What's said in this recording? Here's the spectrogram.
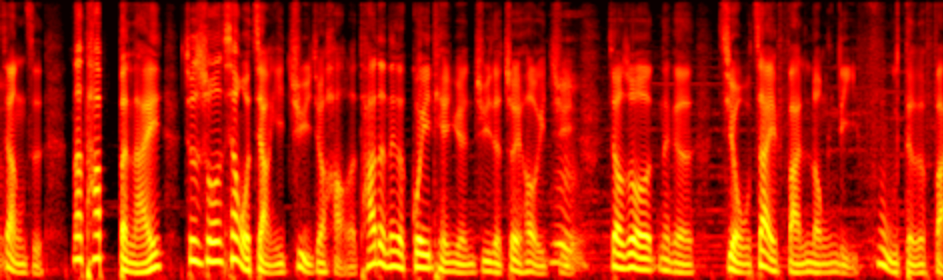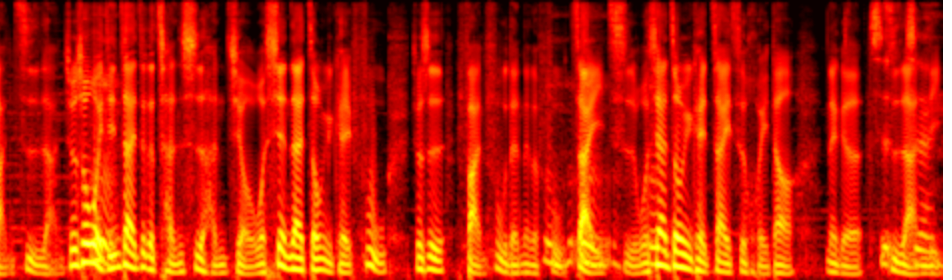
这样子。那他本来就是说，像我讲一句就好了，他的那个《归田园居》的最后一句、嗯、叫做“那个久在樊笼里，复得返自然”，就是说我已经在这个城市很久，我现在终于可以复，就是反复的那个复，再一次，我现在终于可以再一次回到那个自然里。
